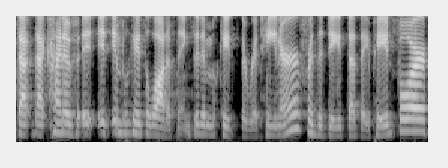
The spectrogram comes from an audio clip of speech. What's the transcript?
that that kind of it, it, implicates a lot of things. It implicates the retainer for the date that they paid for.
